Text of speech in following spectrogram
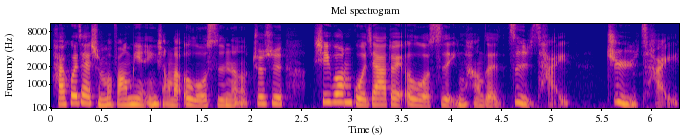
还会在什么方面影响到俄罗斯呢？就是西方国家对俄罗斯银行的制裁。制裁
